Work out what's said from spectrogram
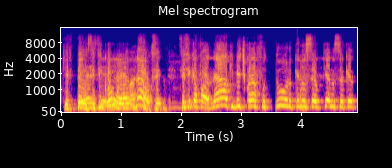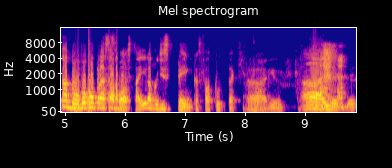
Porque tem, você fica um ano. Não, você, você fica falando, não, que Bitcoin é futuro, que não sei o que, não sei o que. Tá bom, vou comprar essa bosta. Aí logo despenca. Você fala, puta que ah. pariu. Ai, meu Deus.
